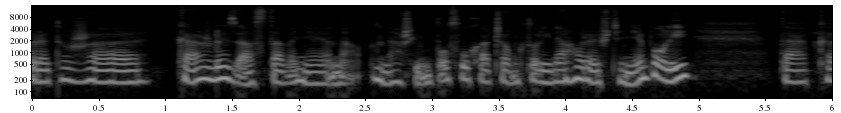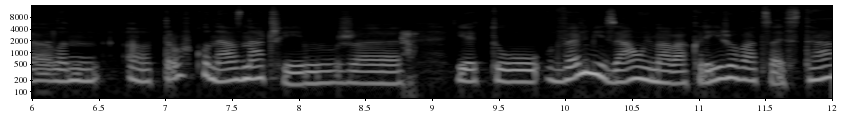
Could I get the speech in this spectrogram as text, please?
pretože každé zastavenie na našim posluchačom, ktorí na hore ešte neboli, tak len e, trošku naznačím, že je tu veľmi zaujímavá krížová cesta.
